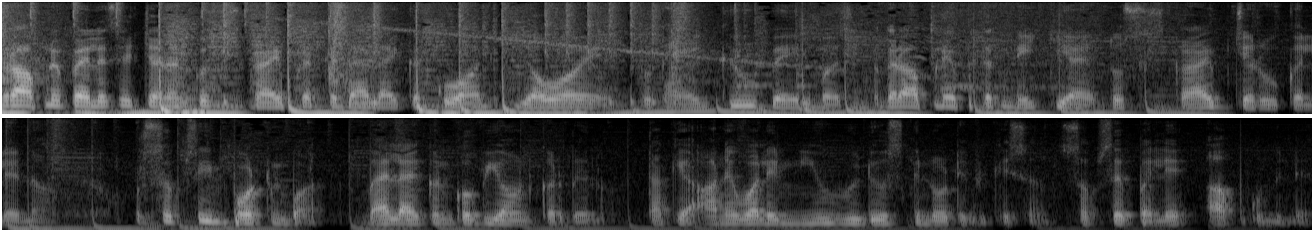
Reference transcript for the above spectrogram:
अगर आपने पहले से चैनल को सब्सक्राइब करके बेल आइकन को ऑन किया हुआ है तो थैंक यू वेरी मच अगर आपने अब तक नहीं किया है तो सब्सक्राइब ज़रूर कर लेना। और सबसे इम्पोर्टेंट बात, बेल आइकन को भी ऑन कर देना, ताकि आने वाले न्यू वीडियोस की नोटिफिकेशन सबसे पहले आपको मिले।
